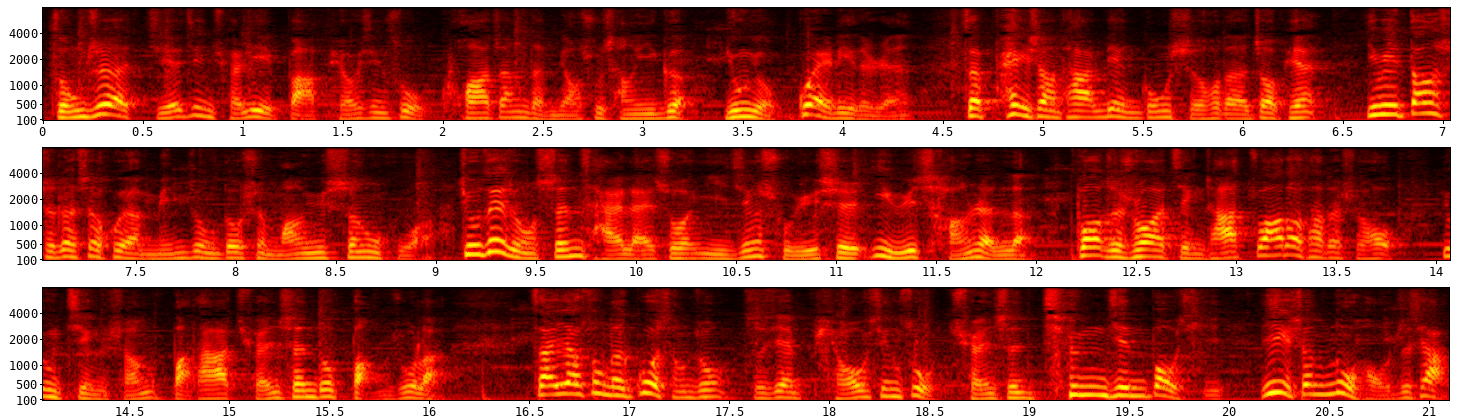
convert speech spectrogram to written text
总之，竭尽全力把朴信素夸张地描述成一个拥有怪力的人，再配上他练功时候的照片，因为当时的社会啊，民众都是忙于生活，就这种身材来说，已经属于是异于常人了。报纸说啊，警察抓到他的时候，用警绳把他全身都绑住了。在押送的过程中，只见朴兴素全身青筋暴起，一声怒吼之下，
